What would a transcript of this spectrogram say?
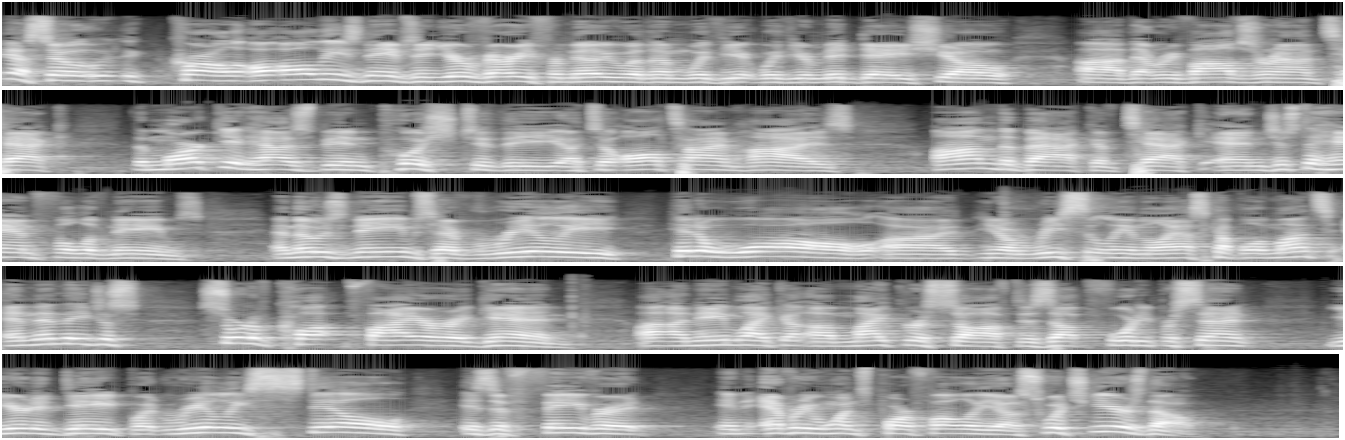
Yeah, so Carl, all, these names, and you're very familiar with them with your, with your midday show uh, that revolves around tech. The market has been pushed to the uh, to all time highs on the back of tech, and just a handful of names, and those names have really hit a wall, uh, you know, recently in the last couple of months, and then they just sort of caught fire again. Uh, a name like a, a Microsoft is up 40% year to date, but really still is a favorite in everyone's portfolio. Switch gears though.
